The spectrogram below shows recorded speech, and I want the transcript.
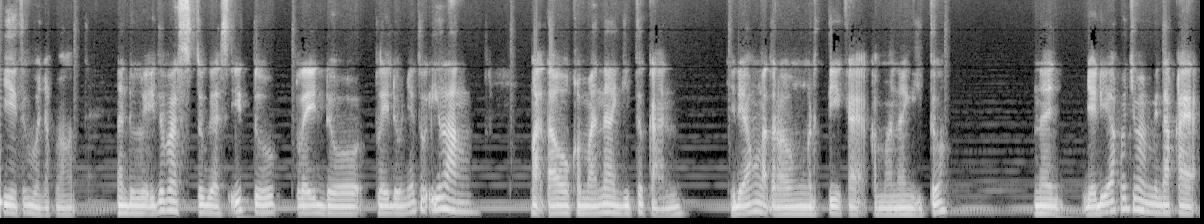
iya itu banyak banget. Nah dulu itu pas tugas itu Play-Doh, Play-Dohnya tuh hilang, nggak tahu ke mana gitu kan. Jadi aku nggak terlalu ngerti kayak ke mana gitu. Nah jadi aku cuma minta kayak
